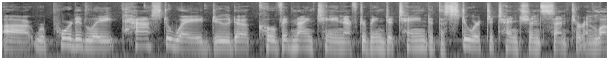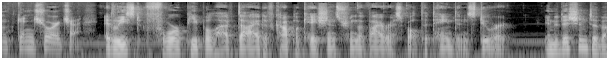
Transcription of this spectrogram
uh, reportedly passed away due to COVID 19 after being detained at the Stewart Detention Center in Lumpkin, Georgia. At least four people have died of complications from the virus while detained in Stewart. In addition to the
